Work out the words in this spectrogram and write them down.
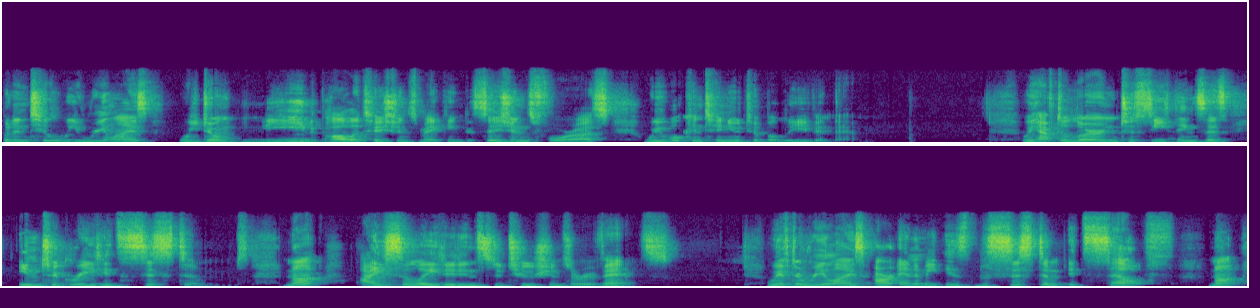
but until we realize we don't need politicians making decisions for us, we will continue to believe in them. We have to learn to see things as integrated systems, not isolated institutions or events. We have to realize our enemy is the system itself, not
